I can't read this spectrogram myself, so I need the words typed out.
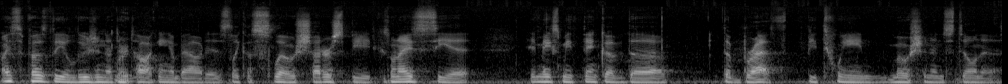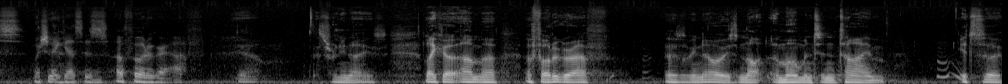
I suppose the illusion that they're right. talking about is like a slow shutter speed, because when I see it, it makes me think of the, the breath between motion and stillness, which yeah. I guess is a photograph. Yeah. That's really nice. Like a, um, a, a photograph, as we know, is not a moment in time. It's a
